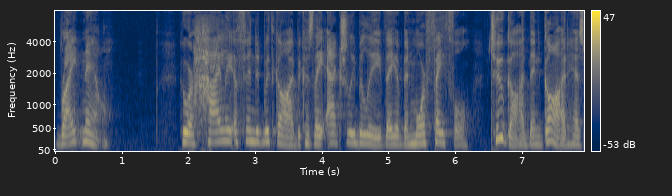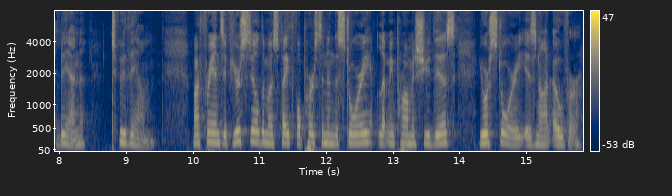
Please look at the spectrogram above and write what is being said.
right now who are highly offended with God because they actually believe they have been more faithful to God than God has been to them. My friends, if you're still the most faithful person in the story, let me promise you this, your story is not over.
